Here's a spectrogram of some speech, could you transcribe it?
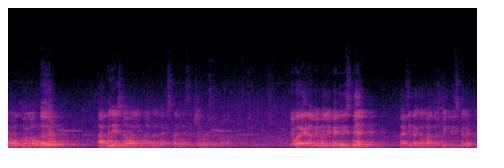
ప్రభుత్వంలో ఉండదు. తప్పు చేసిన వాళ్ళకి మాత్రం ఖచ్చితంగా శిక్ష పడుతుంది ఎవరైనా మిమ్మల్ని బెదిరిస్తే ఖచ్చితంగా మా దృష్టికి తీసుకెళ్ళండి.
